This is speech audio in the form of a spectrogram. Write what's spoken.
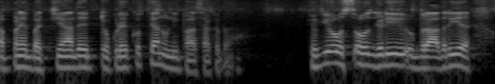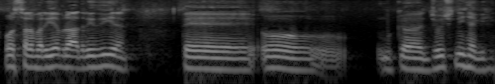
ਆਪਣੇ ਬੱਚਿਆਂ ਦੇ ਟੁਕੜੇ ਕੁੱਤਿਆਂ ਨੂੰ ਨਹੀਂ ਪਾ ਸਕਦਾ। ਕਿਉਂਕਿ ਉਸ, ਉਹ ਜਿਹੜੀ ਬਰਾਦਰੀ ਹੈ, ਉਹ ਸਰਵਰੀਆ ਬਰਾਦਰੀ ਦੀ ਹੈ ਤੇ ਉਹ ਕ- ਜੂਸ਼ ਨਹੀਂ ਹੈਗੀ।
